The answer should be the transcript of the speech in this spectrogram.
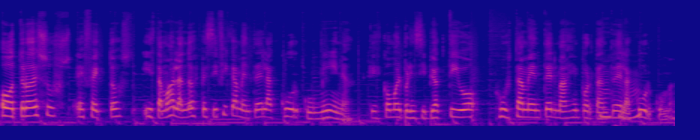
otro de sus efectos, y estamos hablando específicamente de la curcumina, que es como el principio activo, justamente el más importante de la cúrcuma.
